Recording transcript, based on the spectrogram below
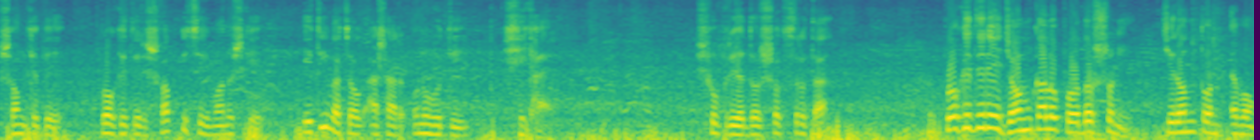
সংক্ষেপে, প্রকৃতির সব কিছুই মানুষকে ইতিবাচক আসার অনুভূতি শেখায়। সুপ্রিয় দর্শক, শ্রোতা প্রকৃতির এই জমকালো প্রদর্শনী চিরন্তন এবং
